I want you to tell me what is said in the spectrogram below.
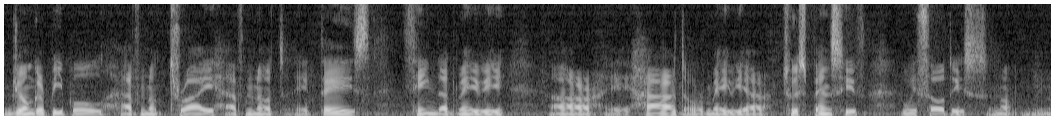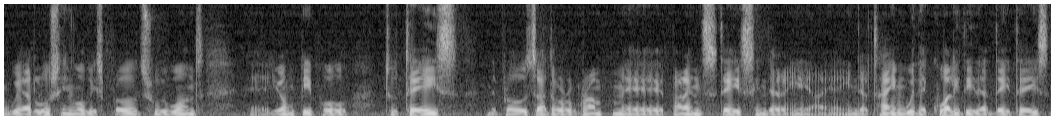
younger people have not tried, have not uh, tasted, think that maybe are uh, hard or maybe are too expensive. We thought is no, we are losing all these products. We want uh, young people to taste the products that our grandparents taste in their in, in, their time with the quality that they taste.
